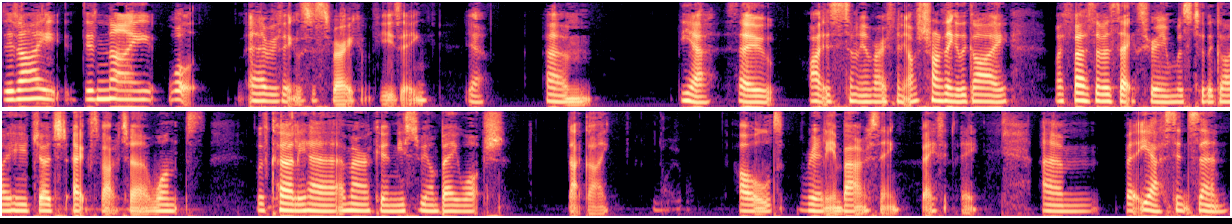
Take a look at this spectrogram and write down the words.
did I? Didn't I? What? And everything's just very confusing. Yeah. Um, yeah. So I, it's something very funny. I was trying to think of the guy. My first ever sex dream was to the guy who judged X Factor once, with curly hair, American, used to be on Baywatch. That guy, No. old, really embarrassing, basically. Um, but yeah, since then,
